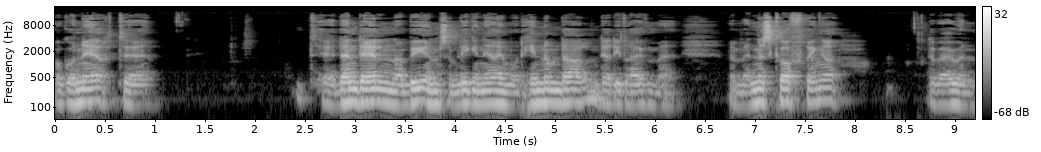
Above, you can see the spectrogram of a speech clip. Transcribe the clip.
og gå ned til, til, den delen av byen som ligger ned mot Hinnomdalen, der de drev med, med menneskeofringer. Det var òg en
